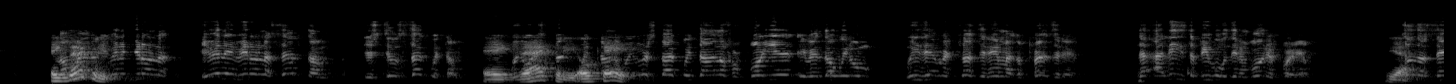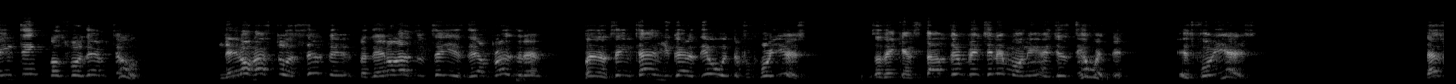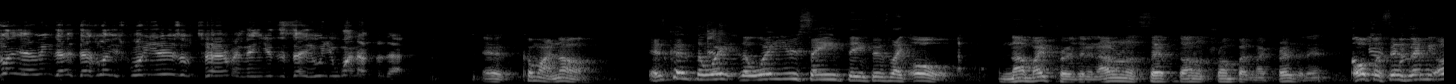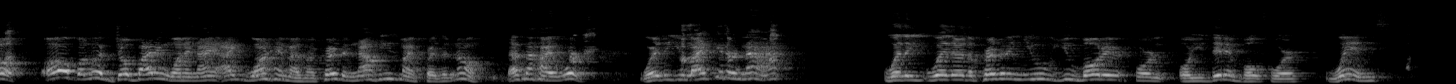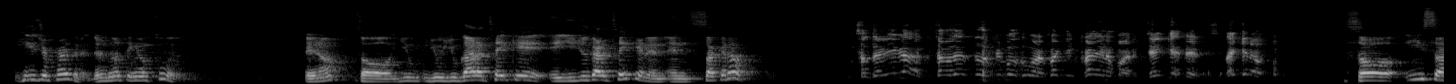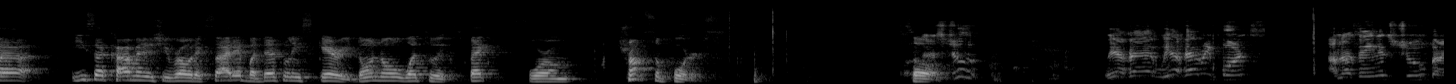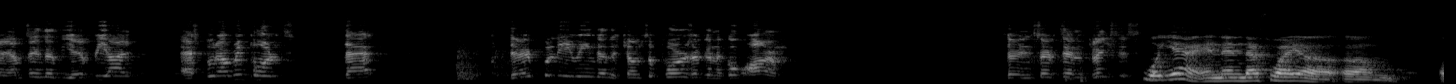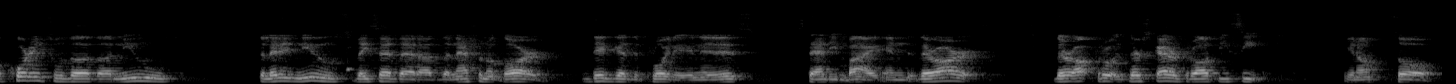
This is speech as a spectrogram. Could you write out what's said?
Exactly. Even if you don't, even if you don't accept them, you're still stuck with them. Exactly. We were stuck with Okay. Donald- we were stuck with Donald for four years, even though we don't, we never trusted him as a president. The- at least the people who didn't vote for him. Yeah. So the same thing goes for them too. They don't have to accept it, but they don't have to say it's their president. But at the same time, you got to deal with it for four years, so they can stop their bitching and money and just deal with it. It's four years. That's why Harry. That, that's why it's four years of term, and then you decide who you want after that. Uh, come on, no. It's because the way the way you're saying things is like, oh, not my president. I don't accept Donald Trump as my president. Oh, but since let me, oh, oh, but look, Joe Biden won, and I I want him as my president. Now he's my president. No, that's not how it works. Whether you like it or not, whether whether the president you you voted for or you didn't vote for wins, he's your president. There's nothing else to it. You know, so you you you gotta take it. You just gotta take it and, and suck it up. So there you go. Tell that to the people who are fucking crying about it. Take it and suck it up. So Isa Isa commented. She wrote, "Excited but definitely scary. Don't know what to expect from Trump supporters." So That's true. We have had we have had reports. I'm not saying it's true, but I am saying that the FBI has put out reports that they're believing that the Trump supporters are going to go armed. They're in certain places. Well, yeah, and then that's why, uh, um, according to the the news, the latest news, they said that uh, the National Guard did get deployed, and it is standing by, and there are they're through, they're scattered throughout DC, you know. So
